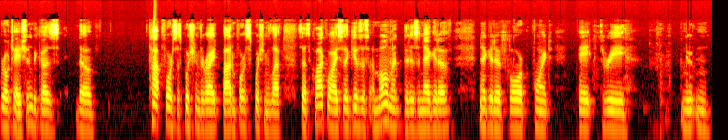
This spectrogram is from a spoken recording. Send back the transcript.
rotation because the top force is pushing the right, bottom force is pushing the left. So that's clockwise. So that gives us a moment that is a negative, negative 4.83 Newton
